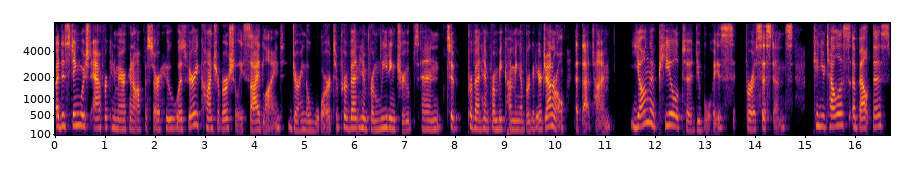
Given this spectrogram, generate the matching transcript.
a distinguished African American officer who was very controversially sidelined during the war to prevent him from leading troops and to prevent him from becoming a brigadier general at that time. Young appealed to Du Bois for assistance. Can you tell us about this?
